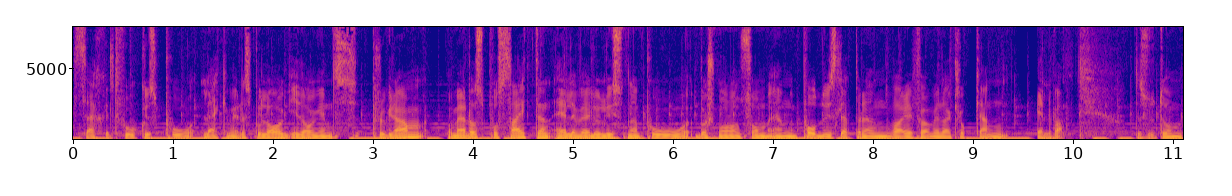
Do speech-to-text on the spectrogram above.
Särskilt fokus på läkemedelsbolag i dagens program. Var med oss på sajten eller välj att lyssna på Börsmorgon som en podd. Vi släpper den varje förmiddag klockan 11. Dessutom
